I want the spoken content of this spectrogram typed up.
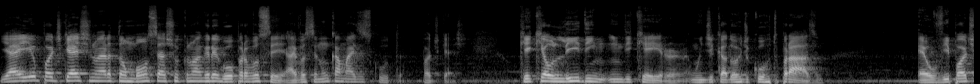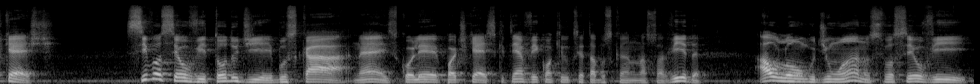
e aí o podcast não era tão bom, você achou que não agregou para você. Aí você nunca mais escuta podcast. O que, que é o leading indicator, um indicador de curto prazo? É ouvir podcast. Se você ouvir todo dia e buscar, né, escolher podcasts que tem a ver com aquilo que você está buscando na sua vida, ao longo de um ano, se você ouvir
